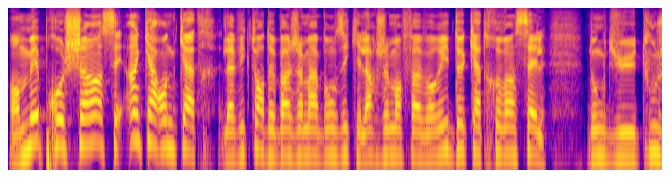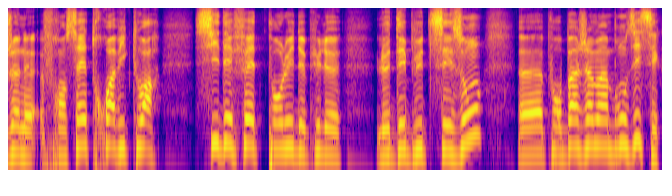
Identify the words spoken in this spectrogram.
en mai prochain. C'est 1,44 la victoire de Benjamin Bonzi qui est largement favori, 2,80 celle donc du tout jeune français, 3 victoires 6 défaites pour lui depuis le, début de saison. Euh, pour Benjamin Bonzi, c'est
